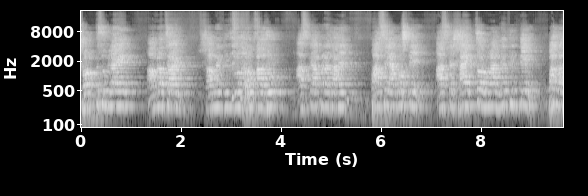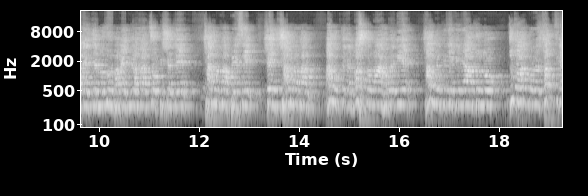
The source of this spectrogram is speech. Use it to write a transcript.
সবকিছু মিলাই আমরা চাই সামনের দিনগুলো ভালো কাজ হোক। আজকে আপনারা জানেন, পাঁচই আগস্টে আজকে শাহেদ চরমার নেতৃত্বে বাংলাদেশ যে নতুন ভাবে দুই হাজার চব্বিশে যে স্বাধীনতা পেয়েছে, সেই স্বাধীনতার ভারত নষ্ট না হতে দিয়ে সামনের দিকে এগিয়ে নেওয়ার জন্য যুব আন্দোলনের সব থেকে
